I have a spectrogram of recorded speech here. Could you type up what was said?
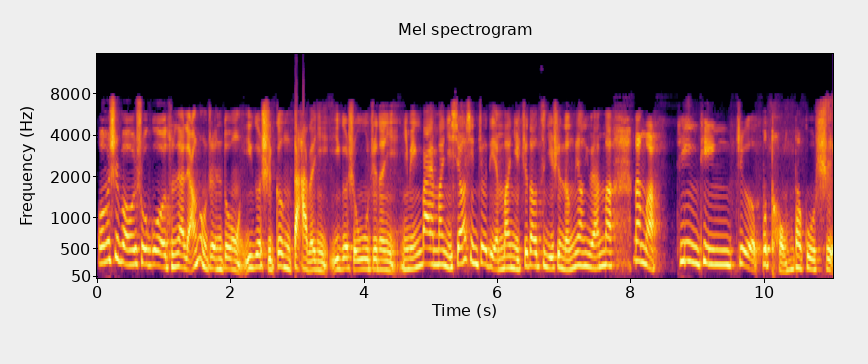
我们是否说过存在两种震动，一个是更大的你，一个是物质的你？你明白吗？你相信这点吗？你知道自己是能量源吗？那么。听一听这不同的故事。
